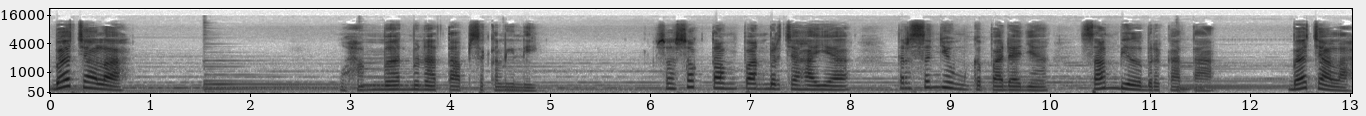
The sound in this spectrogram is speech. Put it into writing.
Bacalah, Muhammad menatap sekeliling. Sosok tampan bercahaya tersenyum kepadanya sambil berkata, "Bacalah."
